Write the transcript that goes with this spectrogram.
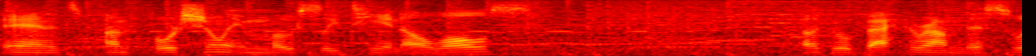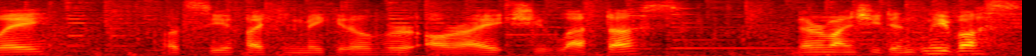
And it's unfortunately mostly TNL walls. I'll go back around this way. Let's see if I can make it over. Alright, she left us. Never mind, she didn't leave us.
